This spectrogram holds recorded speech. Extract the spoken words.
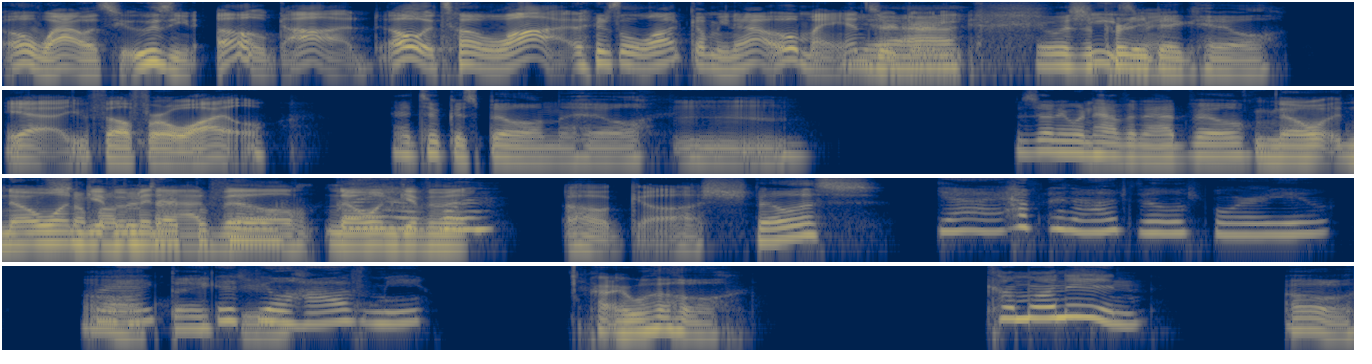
Oh wow, it's oozing. Oh god. Oh, it's a lot. There's a lot coming out. Oh, my hands Yeah. are dirty. It was Jeez, a pretty man. big hill. Yeah, you fell for a while. I took a spill on the hill. Mm. Does anyone have an Advil? No, no one Some give him other an type of pill? Advil. No I one give have him it. one. Oh gosh. Phyllis? Yeah, I have an Advil for you, Oh, Greg, thank you. if you. you'll have me. I will. Come on in. Oh,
